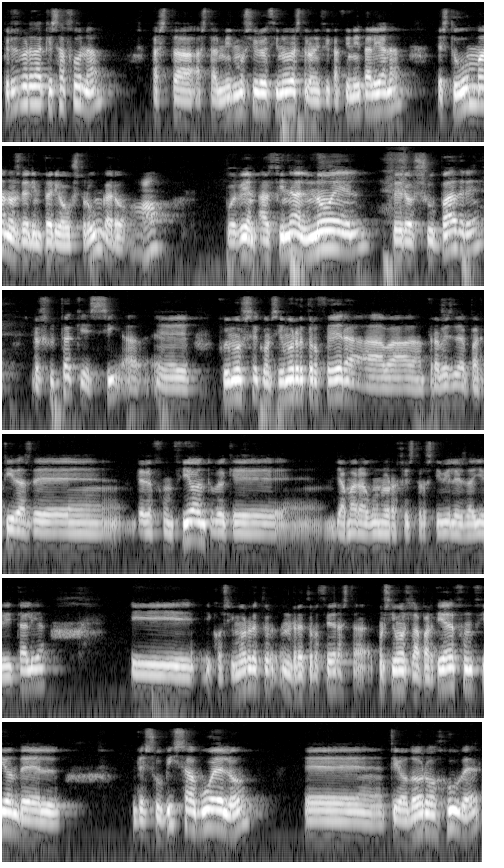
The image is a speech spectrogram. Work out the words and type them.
Pero es verdad que esa zona, hasta, hasta el mismo siglo XIX, hasta la unificación italiana, estuvo en manos del imperio austrohúngaro. Ah. Pues bien, al final no él, pero su padre, resulta que sí, eh, fuimos, conseguimos retroceder a, través de partidas de, defunción, tuve que llamar a algunos registros civiles de allí de Italia y, conseguimos retroceder hasta, conseguimos la partida de función del, de su bisabuelo, eh, Teodoro Huber,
